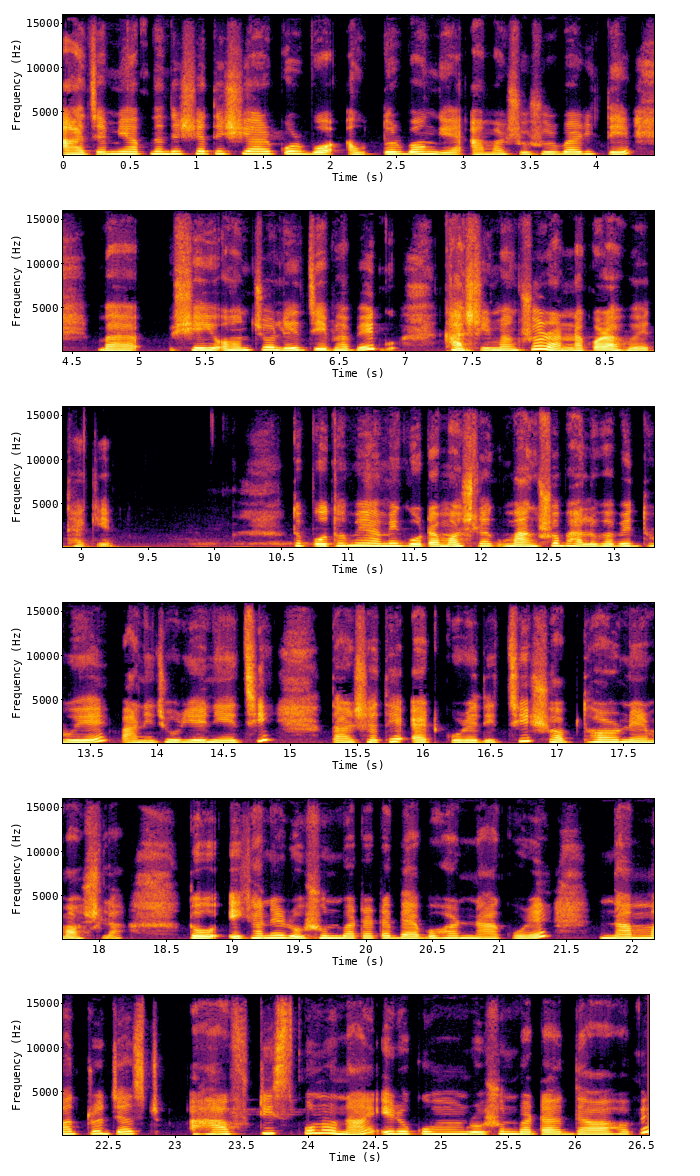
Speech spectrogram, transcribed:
আজ আমি আপনাদের সাথে শেয়ার করব উত্তরবঙ্গে আমার শ্বশুরবাড়িতে বা সেই অঞ্চলে যেভাবে খাসির মাংস রান্না করা হয়ে থাকে। তো প্রথমে আমি গোটা মশলা, মাংস ভালোভাবে ধুয়ে পানি ঝরিয়ে নিয়েছি। তার সাথে অ্যাড করে দিচ্ছি সব ধরনের মশলা। তো এখানে রসুন বাটাটা ব্যবহার না করে নামমাত্র জাস্ট হাফ টিস্পুনও না, এরকম রসুন বাটা দেওয়া হবে।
